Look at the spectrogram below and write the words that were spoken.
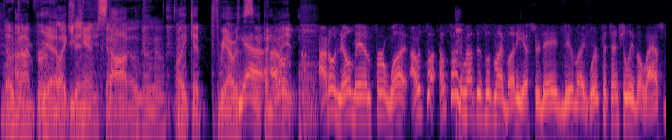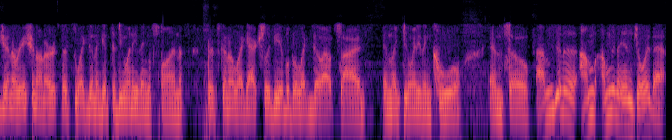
no time for yeah, like you can't just gotta stop. go, go, go. like get three hours Yeah, of sleep a I night. don't, I don't know, man. For what? I was, ta- I was talking about this with my buddy yesterday, dude. Like, we're potentially the last generation on Earth that's like going to get to do anything fun. That's going to like actually be able to like go outside and like do anything cool. And so I'm gonna, I'm, I'm gonna enjoy that.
